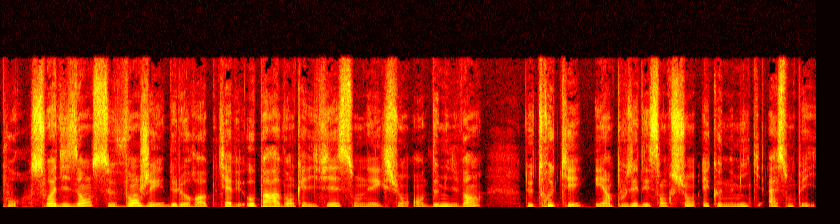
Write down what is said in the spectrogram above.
pour soi-disant se venger de l'Europe qui avait auparavant qualifié son élection en 2020 de truquer et imposer des sanctions économiques à son pays.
